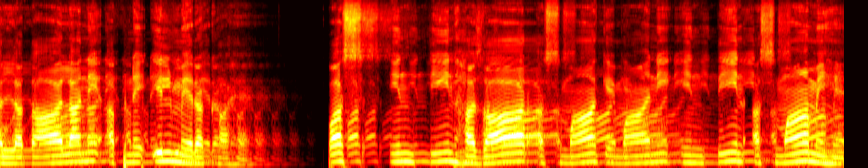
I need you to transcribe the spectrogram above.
अल्लाह ताला ने अपने इल्म में रखा है। बस इन तीन हज़ार असमा के मानी इन तीन असमा में है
